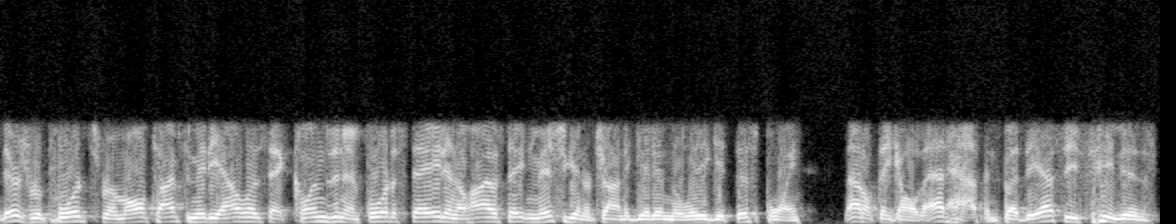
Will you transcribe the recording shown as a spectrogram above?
there's reports from all types of media outlets that Clemson and Florida State and Ohio State and Michigan are trying to get in the league at this point. I don't think all that happened, but the SEC is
